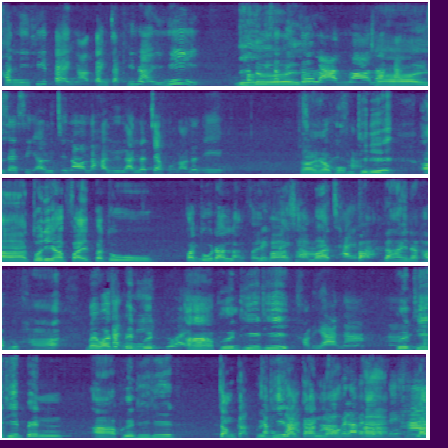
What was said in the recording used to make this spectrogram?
คันนี้ที่แต่งอะแต่งจากที่ไหนนี่นี่ขาเลมีสย ติกเกอร์ร้านมานะคะ ใช่เอเซซีออริจินอลนะคะ หรือร้านนัดแจ่มของเรานั่นเอง ใช่ครับผมใช่ค่ะทีนี้อ่าตัวนี้ครับไฟประตูประตูด้านหลังไฟฟ้าเป็นไฟฟ้าสามารถใช่ค่ะปรับได้นะครับลูกค้าไม่ว่าจะเป็นกันหนีพื้นบด้วย อ่าพื้นที่ที่ขออนุญาตนะอ่า พื้นที่ที่เป็นอ่าพื้นที่ที่จำกัดพื้นที่จำกัดแล้วกันเนาะอ่าเวลาไปเปิดอ่าในห้างเรา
